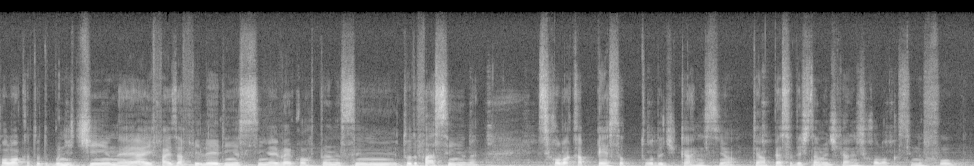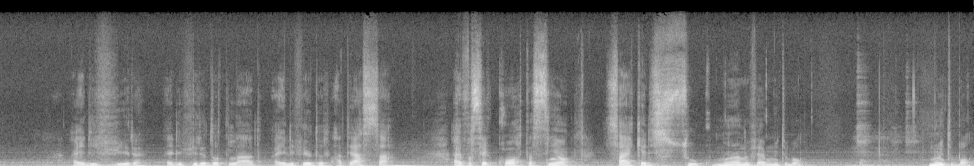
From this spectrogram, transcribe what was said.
coloca tudo bonitinho, né? Aí faz a fileirinha assim, aí vai cortando assim, tudo facinho, né? Eles colocam a peça toda de carne assim, ó. Tem uma peça desse tamanho de carne, a gente coloca assim no fogo. Aí ele vira, aí ele vira do outro lado, aí ele vira outro, até assar. Aí você corta assim, ó, sai aquele suco, mano, é muito bom. Muito bom.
